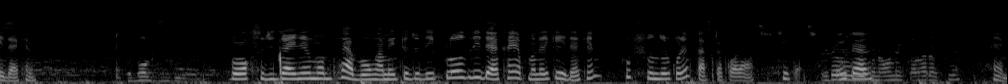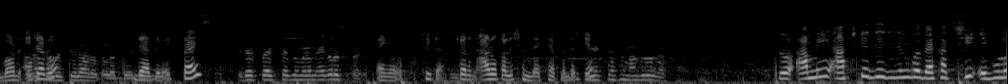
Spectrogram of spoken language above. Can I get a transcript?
এই দেখেন বক্স ডিজাইনের মধ্যে এবং আমি একটু যদি ক্লোজলি দেখাই আপনাদেরকে এই দেখেন খুব সুন্দর করে কাজটা করা আছে ঠিক আছে। এটা অনেক কালার আছে। হ্যাঁ বড় এটারও আরও কালার দেওয়া যাবে। প্রাইস এটার প্রাইস থাকবে ম্যাডাম এগারোশো টাকা। এগারোশো ঠিক আছে। চলেন আরও কালেকশন দেখাই আপনাদেরকে। একটা আছে মাগুরো কাঠা তো আমি আজকে যে ডিজাইনগুলো দেখাচ্ছি এগুলো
